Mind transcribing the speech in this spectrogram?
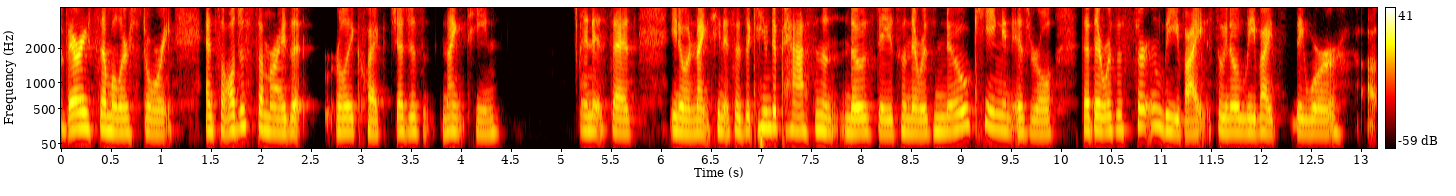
very similar story. And so I'll just summarize it really quick Judges 19. And it says, you know, in 19, it says, It came to pass in those days when there was no king in Israel that there was a certain Levite. So we know Levites, they were uh,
